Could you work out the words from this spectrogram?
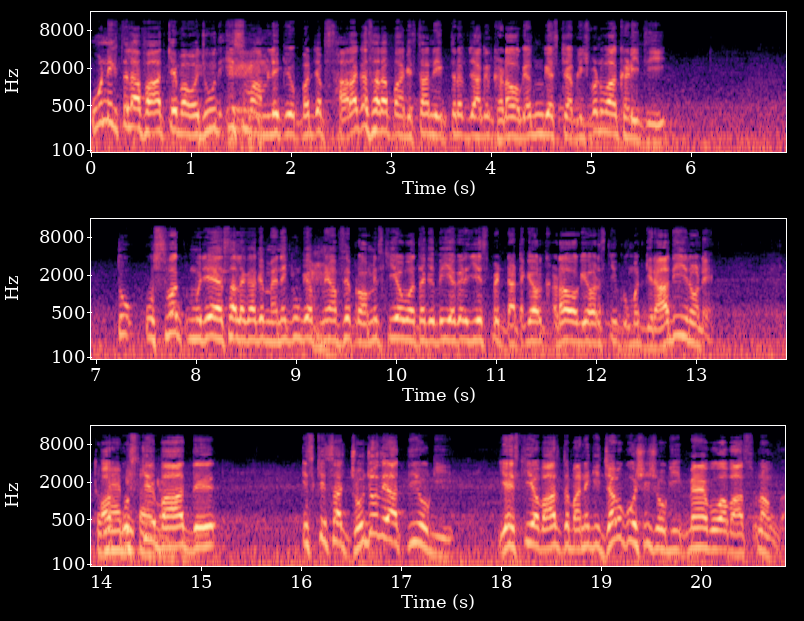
ان اختلافات کے باوجود اس معاملے کے اوپر جب سارا کا سارا پاکستان ایک طرف جا کر کھڑا ہو گیا کیونکہ اسٹیبلشمنٹ وہاں کھڑی تھی تو اس وقت مجھے ایسا لگا کہ میں نے کیونکہ اپنے آپ سے پرومس کیا ہوا تھا کہ بھئی اگر یہ اس پہ ڈٹ گیا اور کھڑا ہو گیا اور اس کی حکومت گرا دی انہوں نے اور اس کے بعد اس کے ساتھ جو جو زیادتی ہوگی یا اس کی آواز دبانے کی جب کوشش ہوگی میں وہ آواز سناؤں گا۔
